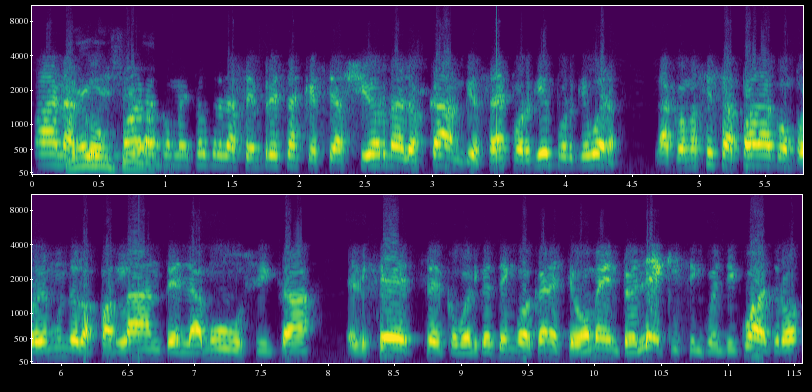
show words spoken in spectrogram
Panacom, Panacom es otra de las empresas que se ayorna a los cambios. ¿Sabes por qué? Porque, bueno, la conoces a Panacom por el mundo de los parlantes, la música, el headset, como el que tengo acá en este momento, el X54,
